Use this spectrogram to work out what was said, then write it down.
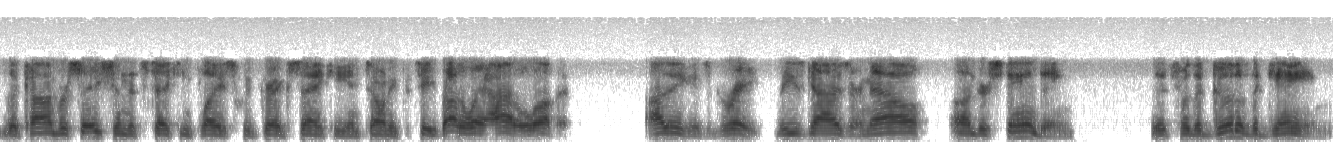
the conversation that's taking place with Greg Sankey and Tony Petitti. By the way, I love it. I think it's great. These guys are now understanding that for the good of the game,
